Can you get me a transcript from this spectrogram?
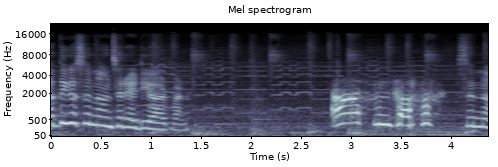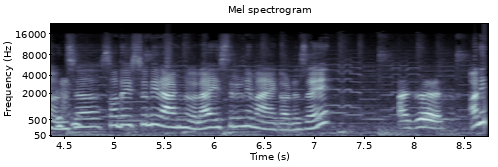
कतिको सुन्नुहुन्छ रेडियो अर्पण? सुन्नुहुन्छ। सधैँ सुनिराख्नु होला यसरी नै माया गर्नुहोस् है। हजुर। अनि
